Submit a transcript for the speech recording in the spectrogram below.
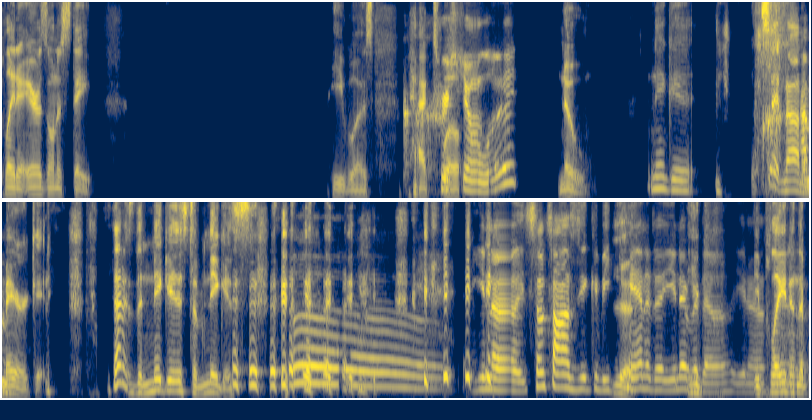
played at Arizona State. He was Pac 12. Christian Wood. No, nigga. Said non-American. that is the niggest of niggas. You know, sometimes it could be Yeah. Canada. You never He- know. You know, he played in the saying?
